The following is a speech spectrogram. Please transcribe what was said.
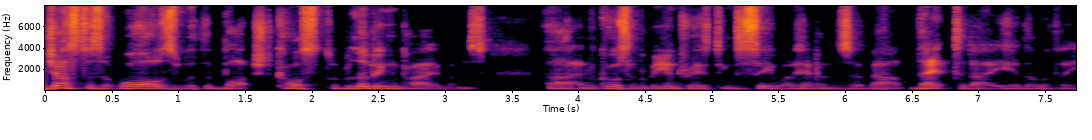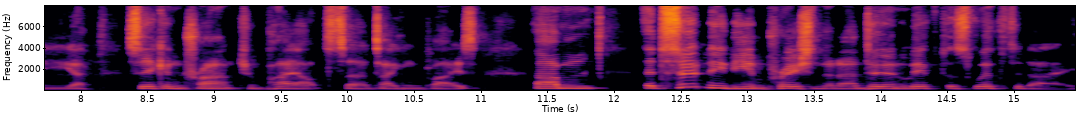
just as it was with the botched cost of living payments. Uh, and of course, it'll be interesting to see what happens about that today, Heather, with the uh, second tranche of payouts uh, taking place. Um, it's certainly the impression that Ardern left us with today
